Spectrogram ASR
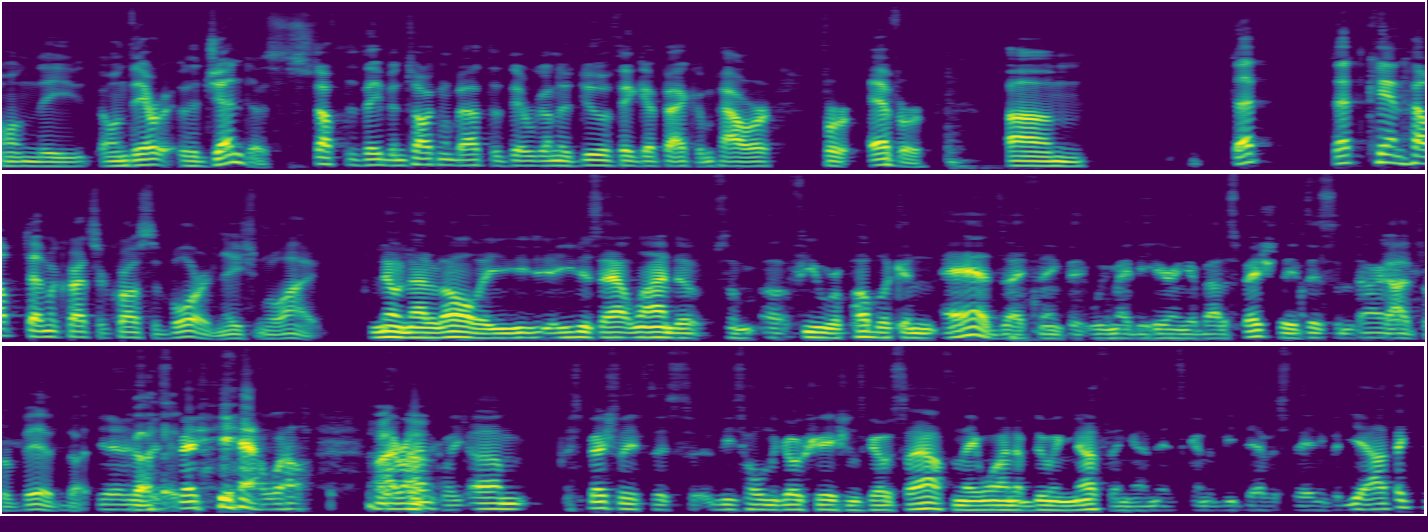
on the on their agendas, stuff that they've been talking about that they were going to do if they get back in power forever. Um, that that can't help Democrats across the board nationwide. No, not at all. You, you just outlined a, some a few Republican ads. I think that we may be hearing about, especially if this entire God forbid, but yeah, yeah. Well, ironically, um, especially if this these whole negotiations go south and they wind up doing nothing, I mean, it's going to be devastating. But yeah, I think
